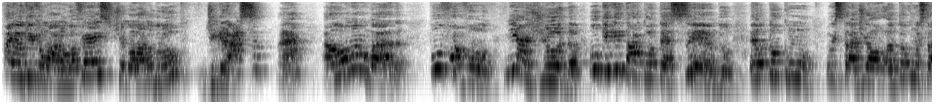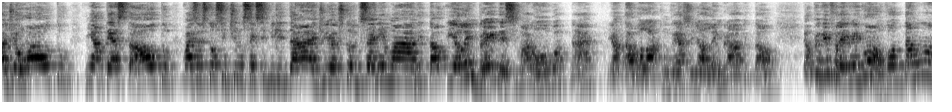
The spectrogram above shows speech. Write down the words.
Aí o que, que o Maromba fez? Chegou lá no grupo, de graça, né? Alô Marombada, por favor, me ajuda. O que está acontecendo? Eu tô com o estradiol, eu tô com o estradiol alto, minha testa alto, mas eu estou sentindo sensibilidade, eu estou desanimado e tal. E eu lembrei desse maromba, né? Já tava lá a conversa, já lembrava e tal. Eu peguei e falei, meu irmão, vou dar uma,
